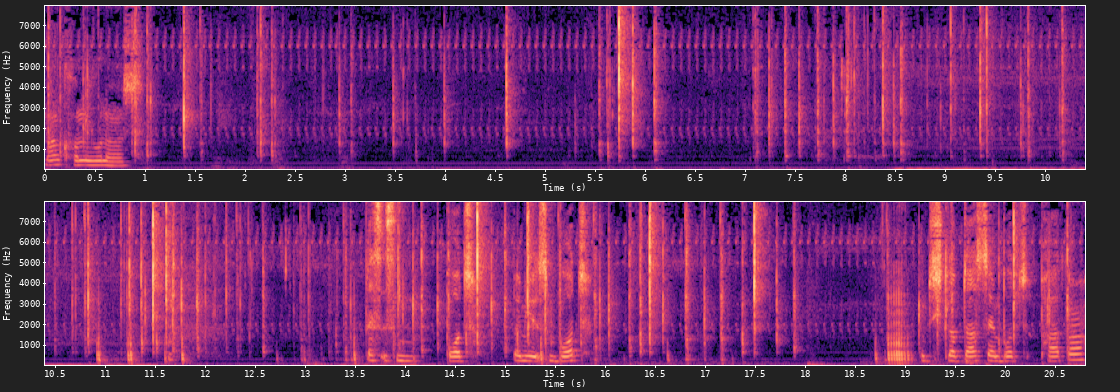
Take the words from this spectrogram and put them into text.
Mann, komm, Jonas. Das ist ein Bot. Bei mir ist ein Bot. Glaube, da ist sein Bot-Partner.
